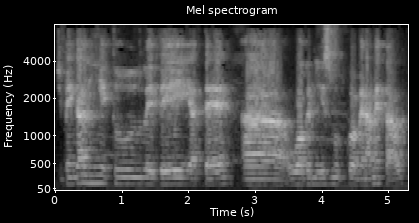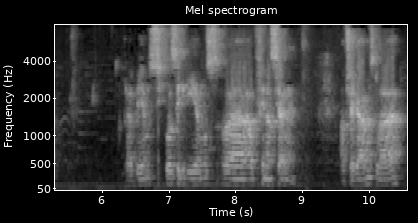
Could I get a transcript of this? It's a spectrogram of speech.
de bengalinha e tudo, levei até a, o organismo governamental para vermos se conseguiríamos ah, o financiamento. Ao chegarmos lá,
